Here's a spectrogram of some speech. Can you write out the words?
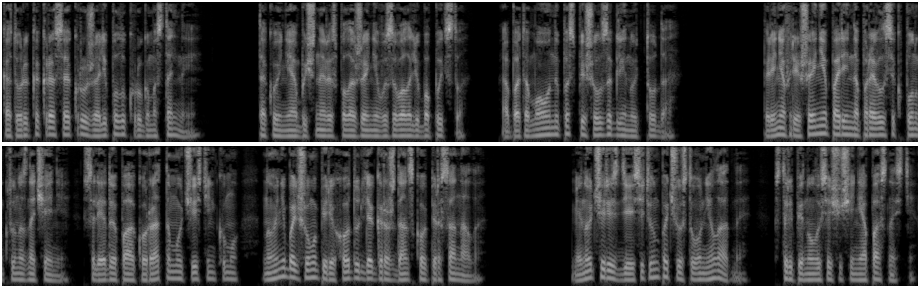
который как раз и окружали полукругом остальные. Такое необычное расположение вызывало любопытство, а потому он и поспешил заглянуть туда. Приняв решение, парень направился к пункту назначения, следуя по аккуратному, чистенькому, но небольшому переходу для гражданского персонала. Минут через десять он почувствовал неладное, встрепенулось ощущение опасности.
